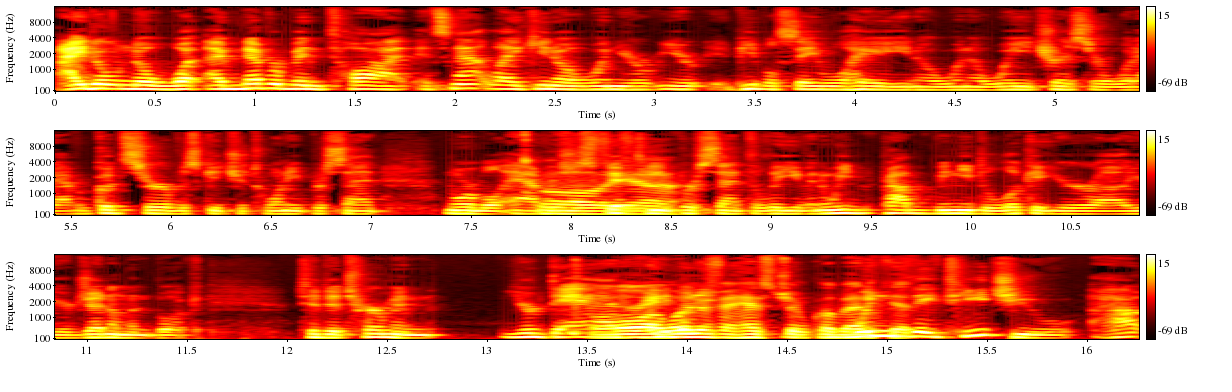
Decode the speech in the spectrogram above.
I don't know what I've never been taught. It's not like you know when you're you're people say, well, hey, you know, when a waitress or whatever, good service gets you twenty percent. Normal average Oh, is yeah. fifteen percent to leave, and we probably need to look at your uh, your gentleman book to determine your dad Oh, or I anybody. wonder if it has strip club when do they teach you how?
